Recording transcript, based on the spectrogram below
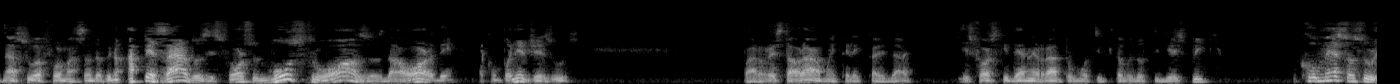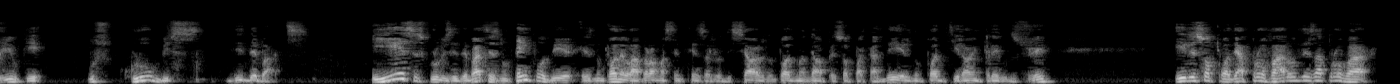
na sua formação da opinião, apesar dos esforços monstruosos da ordem, da Companhia de Jesus, para restaurar uma intelectualidade, esforços que deram errado por um motivo que talvez outro dia eu explique, começa a surgir o quê? os clubes de debates. E esses clubes de debates eles não têm poder, eles não podem elaborar uma sentença judicial, eles não podem mandar uma pessoa para a cadeia, eles não podem tirar o emprego do sujeito. Eles só podem aprovar ou desaprovar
